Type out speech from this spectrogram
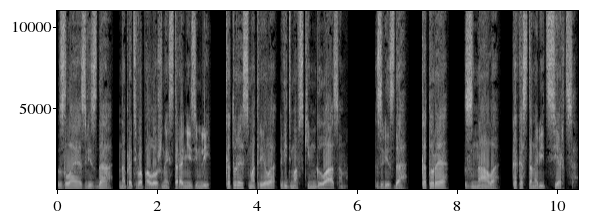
злая звезда на противоположной стороне Земли, которая смотрела ведьмовским глазом. Звезда, которая знала, как остановить сердце.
